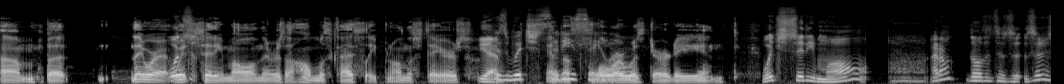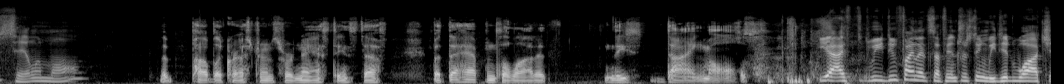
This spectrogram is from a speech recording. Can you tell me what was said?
Um, but they were at What's Witch City Mall and there was a homeless guy sleeping on the stairs. Yeah. Is Witch And the City floor Salem? was dirty and Which city mall? Uh, I don't know that there's a, is there a Salem Mall? The public restrooms were nasty and stuff. But that happens a lot at these dying malls. Yeah, I, we do find that stuff interesting. We did watch,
